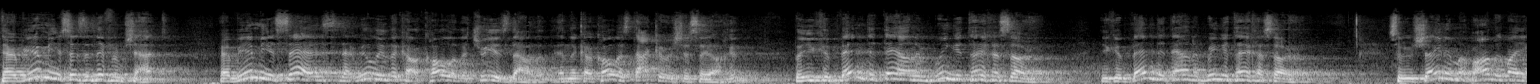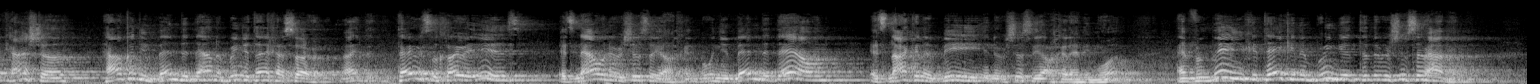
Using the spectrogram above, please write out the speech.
Now Rabbi Yirmiyah says a different shot. Rabbi Yirmiyah says that really the kalkola, the tree is Dalid, and the kalkola is Takarish Sayachin, but you can bend it down and bring it to Chasara. You can bend it down and bring it to Chasara. So are bothered by a kasha, how can you bend it down and bring it to a chasar? Right? The Teres L'chayra is, it's now in a Rishus Yachid, but when you bend it down, it's not going to be in a Rishus Yachid anymore. And from there you can take it and bring it to the Rishus Rabbin.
